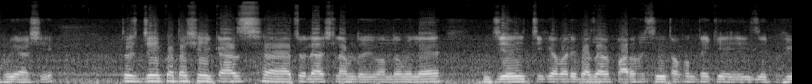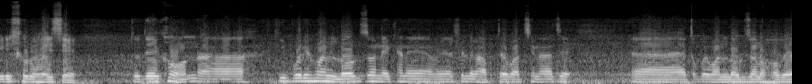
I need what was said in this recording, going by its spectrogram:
ঘুরে আসি। তো যেই কথা সেই কাজ চলে আসলাম দুই বন্ধু মিলে। যেই চিকাবাড়ি বাজার পার হয়েছি, তখন থেকে এই যে ভিড় শুরু হয়েছে। তো দেখুন কি পরিমাণ লোকজন এখানে, আমি আসলে ভাবতেও পারছি না যে এত পরিমাণ লোকজন হবে।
